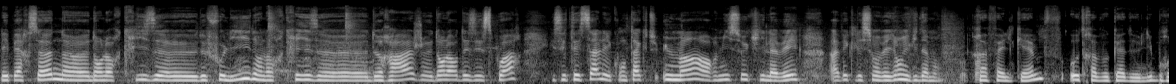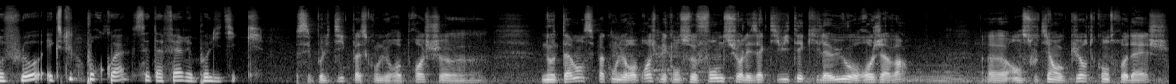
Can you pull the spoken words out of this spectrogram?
les personnes euh, dans leur crise de folie, dans leur crise de rage, dans leur désespoir. Et c'était ça les contacts humains, hormis ceux qu'il avait avec les surveillants, évidemment. Raphaël Kempf, autre avocat de Libreflow, explique pourquoi cette affaire est politique. C'est politique parce qu'on lui reproche, euh, notamment, c'est pas qu'on lui reproche, mais qu'on se fonde sur les activités qu'il a eues au Rojava euh, en soutien aux Kurdes contre Daesh.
